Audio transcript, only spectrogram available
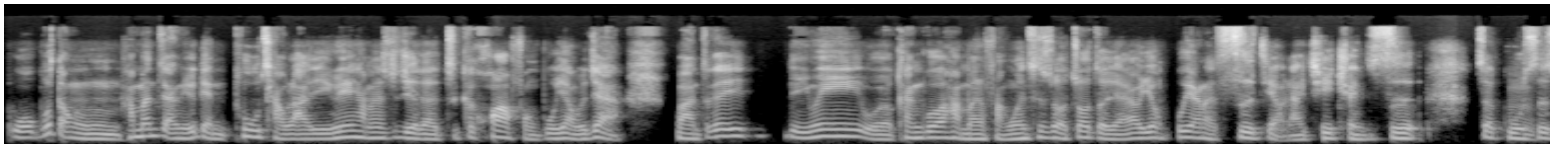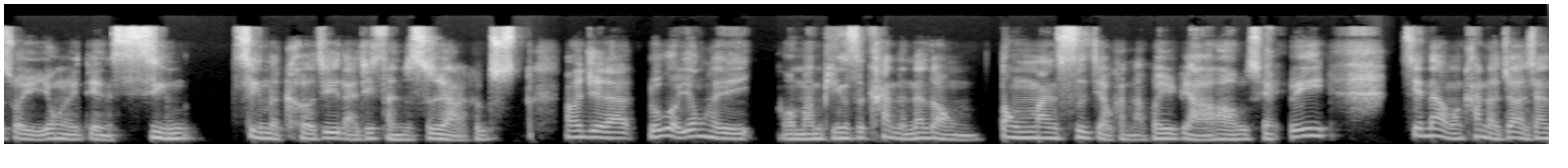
我不懂，他们讲有点吐槽啦，因为他们是觉得这个画风不一样。我讲哇，这个因为我有看过他们访问，是说作者也要用不一样的视角来去诠释这故事，所以用了一点新新的科技来去诠释啊。他们觉得如果用回我们平时看的那种动漫视角，可能会比较好一些。因为现在我们看的就好像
